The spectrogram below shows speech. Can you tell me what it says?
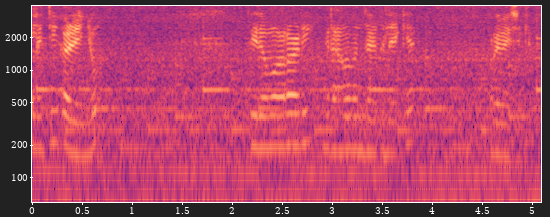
മുനിസിപ്പാലിറ്റി കഴിഞ്ഞു. തിരുമാറാടി ഗ്രാമപഞ്ചായത്തിലേക്ക് പ്രവേശിക്കും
